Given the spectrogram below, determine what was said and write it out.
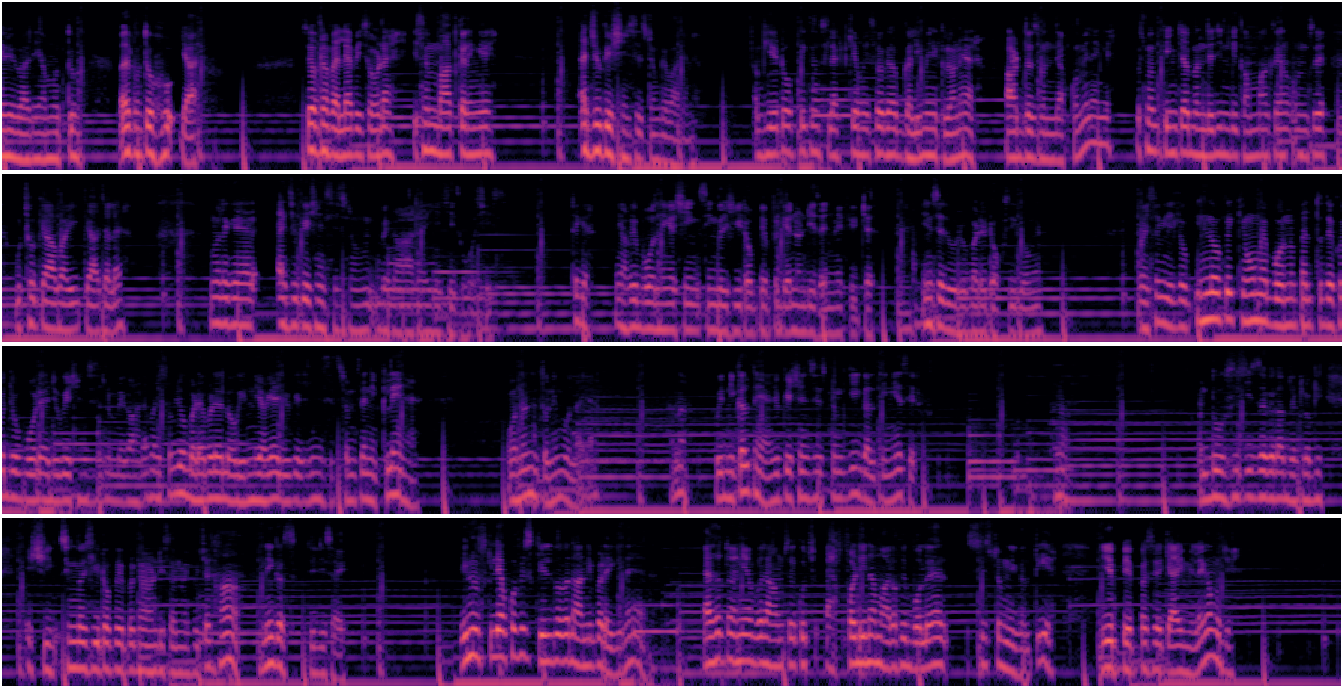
Hi everybody I'm Muttu welcome to who यार। So अपना पहला एपिसोड है। इसमें हम बात करेंगे एजुकेशन सिस्टम के बारे में। अब ये टॉपिक हम सिलेक्ट किया, वैसे अगर आप गली में निकलो ना यार, आठ दस बंदे आपको मिलेंगे। उसमें तीन चार बंदे जिनके कम मार्क्स हैं, उनसे पूछो क्या भाई, क्या चला है। कि यार एजुकेशन सिस्टम बेकार है, ये चीज़, वो चीज़। ठीक है? यहाँ पे बोल देंगे single sheet of paper can design में फ्यूचर इनसे दूर बड़े टॉक्सिक लोग हैं। वैसे ये लोग, इन लोगों के क्यों मैं बोल? रहा हूँ पहले तो देखो जो बोले एजुकेशन सिस्टम बेकार है भाई, सब जो बड़े बड़े लोग इंडिया के एजुकेशन सिस्टम से निकले हैं, उन्होंने तो नहीं बोला यार, है ना? कोई निकलते हैं एजुकेशन सिस्टम की गलती नहीं है सिर्फ़, है ना? दूसरी चीज़ अगर आप देख लो कि सिंगल शीट ऑफ़ पेपर करना डिसाइड में फ्यूचर हाँ नहीं कर सकते डिसाइड लेकिन उसके लिए आपको फिर स्किल तो बनानी पड़ेगी ना यार। ऐसा तो नहीं अब आराम से कुछ एफर्ट ही ना मारो, फिर बोलो यार सिस्टम की गलती है, ये पेपर से क्या ही मिलेगा मुझे?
